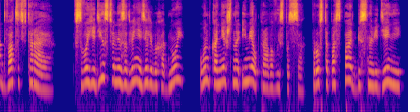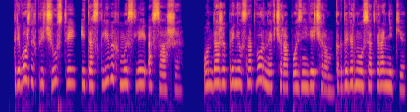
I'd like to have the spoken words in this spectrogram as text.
22. В свой единственный за две недели выходной он, конечно, имел право выспаться, просто поспать без сновидений, тревожных предчувствий и тоскливых мыслей о Саше. Он даже принял снотворное вчера поздним вечером, когда вернулся от Вероники,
